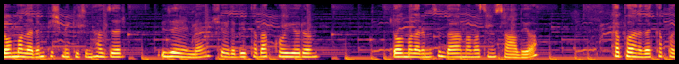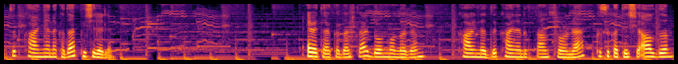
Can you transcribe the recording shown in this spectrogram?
Dolmalarım pişmek için hazır. Üzerine şöyle bir tabak koyuyorum. Dolmalarımızın dağılmamasını sağlıyor. Kapağını da kapatıp kaynayana kadar pişirelim. Evet arkadaşlar dolmalarım kaynadı. Kaynadıktan sonra kısık ateşe aldım.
